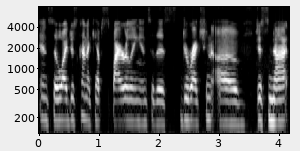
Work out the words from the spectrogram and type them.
And so I just kind of kept spiraling into this direction of just not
